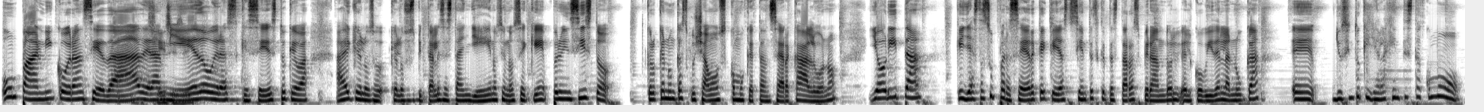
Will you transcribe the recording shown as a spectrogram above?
un pánico, era ansiedad, era sí, miedo, sí, sí. era qué es esto que va, ay, que los, que los hospitales están llenos y no sé qué. Pero insisto, creo que nunca escuchamos como que tan cerca algo, ¿no? Y ahorita que ya está súper cerca y que ya sientes que te está respirando el, el COVID en la nuca, eh, yo siento que ya la gente está como,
